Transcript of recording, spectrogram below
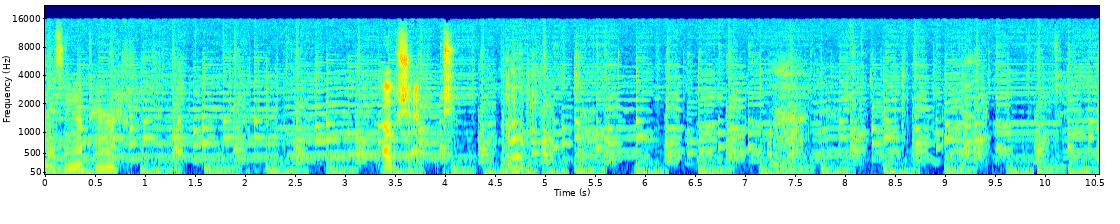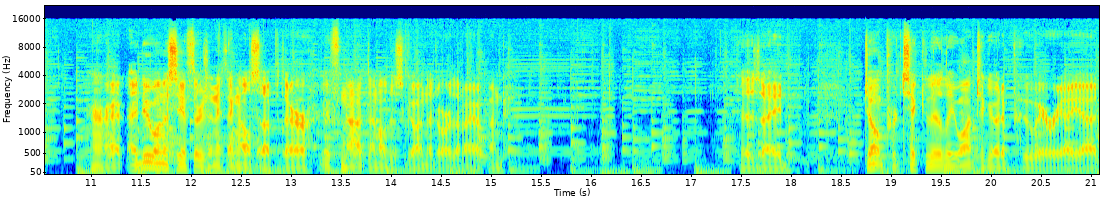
Anything up here? Oh shit. Alright, I do want to see if there's anything else up there. If not, then I'll just go in the door that I opened. Because I don't particularly want to go to Pooh area yet.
